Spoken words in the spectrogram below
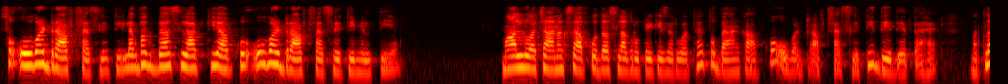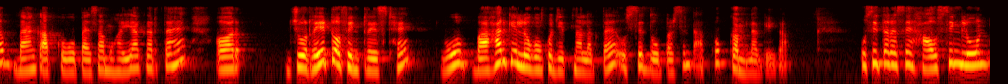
सो ओवर ड्राफ्ट फैसिलिटी लगभग दस लाख की आपको ओवर ड्राफ्ट फैसिलिटी मिलती है। मान लो अचानक से आपको दस लाख रुपए की ज़रूरत है तो बैंक आपको ओवरड्राफ्ट फैसिलिटी दे देता है। मतलब बैंक आपको वो पैसा मुहैया करता है और जो रेट ऑफ़ इंटरेस्ट है, वो बाहर के लोगों को जितना लगता है, उससे दो परसेंट आपको कम लगेगा। उसी तरह से हाउसिंग लोन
